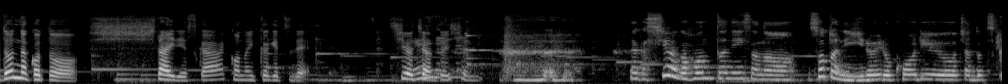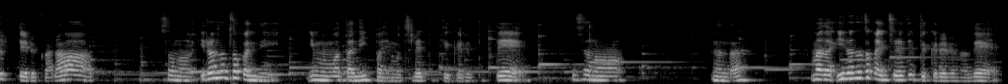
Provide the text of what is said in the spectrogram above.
どんなことをしたいですか？この1ヶ月で。しおちゃんと一緒に。なんか塩が本当にその外にいろいろ交流をちゃんと作ってるからそのいろんなとこに今また日本にも連れてってくれててでそのなんだまだいろんなとこに連れてってくれるので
